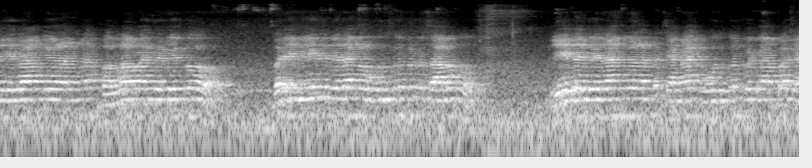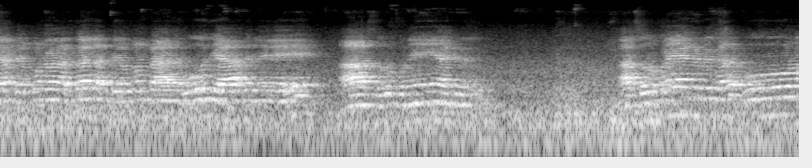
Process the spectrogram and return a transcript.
ವೇದಾಂಗಗಳನ್ನ ಬಲ್ಲವಾಗಿರಬೇಕು ಬರೀ ವೇದ ವೇದಾಂಗಗಳು ಓದ್ಕೊಂಡ್ಬಿಟ್ರೆ ಸಾಲದು ವೇದ ವೇದಾಂಗಗಳನ್ನ ಚೆನ್ನಾಗಿ ಓದ್ಕೊಂಡ್ಬಿಟ್ರಪ್ಪ ಚೆನ್ನಾಗಿ ತಿಳ್ಕೊಂಡ್ರ ಅರ್ಥ ಅಲ್ಲ ತಿಳ್ಕೊಂಡ ಓದಿ ಆದಮೇಲೆ ಆ ಸ್ವರೂಪನೇ ಆಗಿರಬೇಕು ಆ ಸ್ವರೂಪನೇ ಆಗಿರ್ಬೇಕಾದ್ರೆ ಪೂರ್ಣ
